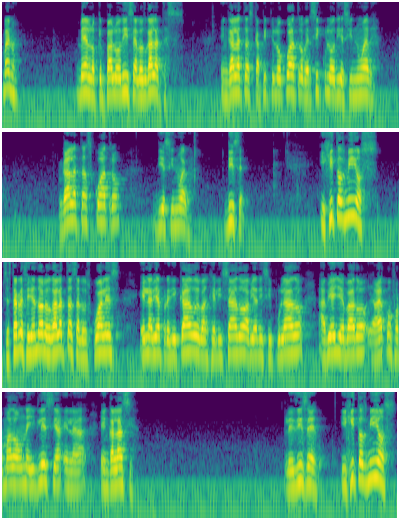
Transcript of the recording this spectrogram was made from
Bueno, vean lo que Pablo dice a los Gálatas. En Gálatas capítulo 4, versículo 19. Gálatas 4, 19. Dice, hijitos míos, se está refiriendo a los Gálatas a los cuales él había predicado, evangelizado, había discipulado, había llevado, había conformado a una iglesia en, la, en Galacia. Les dice, hijitos míos,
